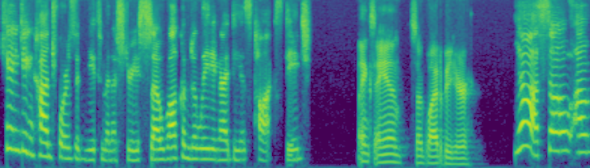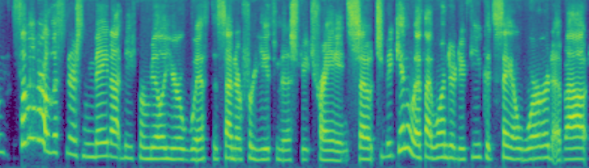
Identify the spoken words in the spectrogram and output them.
changing contours of youth ministry. So, welcome to Leading Ideas Talks, Deech. Thanks, Ann. So glad to be here. Yeah, so um, some of our listeners may not be familiar with the Center for Youth Ministry Training. So, to begin with, I wondered if you could say a word about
